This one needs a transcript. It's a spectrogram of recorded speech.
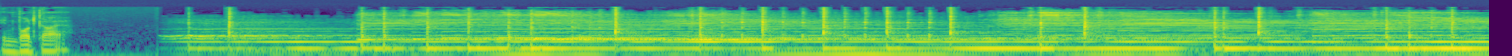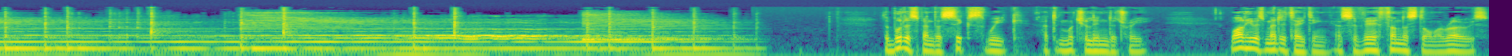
in Bodh Gaya. Buddha spent the sixth week at the Muchalinda tree. While he was meditating, a severe thunderstorm arose,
